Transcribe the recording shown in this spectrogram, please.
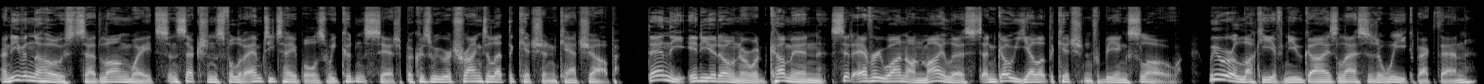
And even the hosts had long waits and sections full of empty tables we couldn't sit because we were trying to let the kitchen catch up. Then the idiot owner would come in, sit everyone on my list, and go yell at the kitchen for being slow. We were lucky if new guys lasted a week back then.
